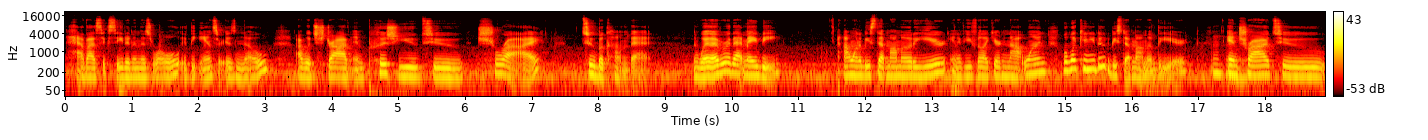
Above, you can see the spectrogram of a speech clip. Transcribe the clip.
have I succeeded in this role? If the answer is no, I would strive and push you to try to become that, whatever that may be. I want to be stepmama of the year. And if you feel like you're not one, well, what can you do to be stepmama of the year? Mm-hmm. And try to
